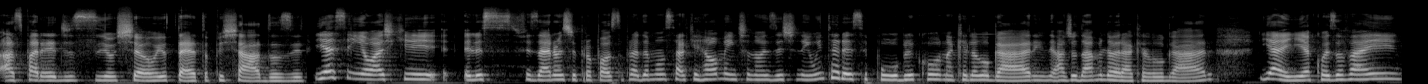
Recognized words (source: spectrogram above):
as paredes e o chão e o teto pichados. E, e assim, eu acho que eles fizeram isso de propósito para demonstrar que realmente não existe nenhum interesse público naquele lugar, em ajudar a melhorar aquele lugar. E aí a coisa vai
